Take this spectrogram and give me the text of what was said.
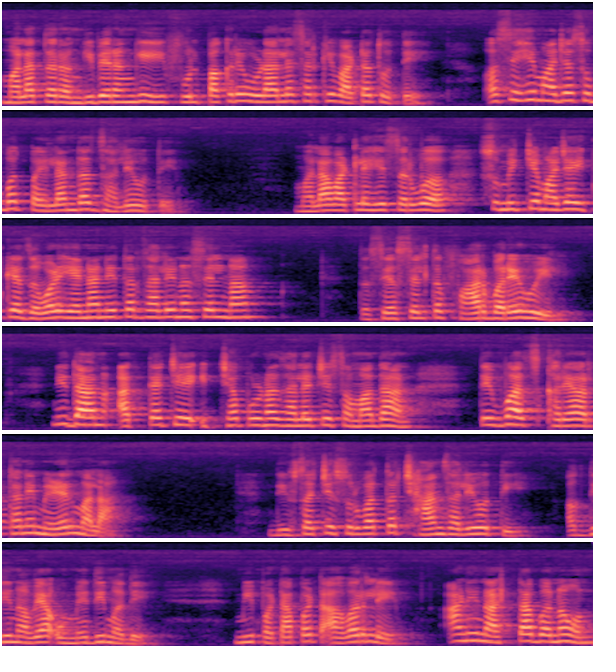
मला तर रंगीबेरंगी फुलपाखरे उडाल्यासारखे वाटत होते. असे हे माझ्यासोबत पहिल्यांदाच झाले होते. मला वाटले हे सर्व सुमितचे माझ्या इतक्या जवळ येण्याने तर झाले नसेल ना? तसे असेल तर फार बरे होईल. निदान आत्याचे इच्छा पूर्ण झाल्याचे समाधान तेव्हाच खऱ्या अर्थाने मिळेल मला. दिवसाची सुरुवात तर छान झाली होती. अगदी नव्या उमेदीमध्ये. मी पटापट आवरले आणि नाश्ता बनवून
